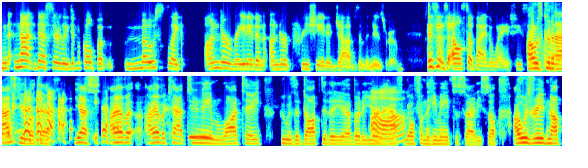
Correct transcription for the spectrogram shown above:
n- not necessarily difficult, but most like underrated and underappreciated jobs in the newsroom. This is Elsa, by the way. She's. I was going to ask you about that. Yes, Yeah. I have a I have a cat too named Latte who was adopted a, about a year and a half ago from the Humane Society. So I was reading up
